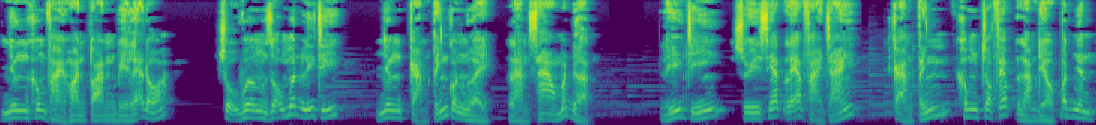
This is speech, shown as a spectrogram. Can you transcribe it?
nhưng không phải hoàn toàn vì lẽ đó. Trụ vương dỗ mất lý trí, nhưng cảm tính con người làm sao mất được? Lý trí suy xét lẽ phải trái, cảm tính không cho phép làm điều bất nhân.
